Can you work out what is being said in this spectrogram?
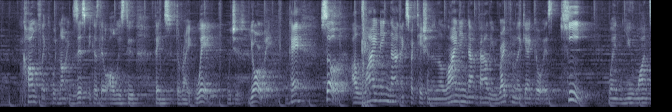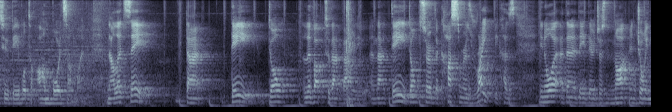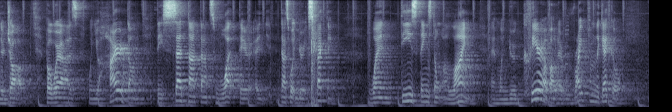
conflict would not exist because they'll always do things the right way, which is your way, okay? So aligning that expectation and aligning that value right from the get-go is key when you want to be able to onboard someone. Now let's say that they don't live up to that value and that they don't serve the customers right because you know what, at the end of the day, they're just not enjoying their job. But whereas when you hired them, they said that that's what they're, uh, that's what you're expecting. When these things don't align and when you're clear about it right from the get-go,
